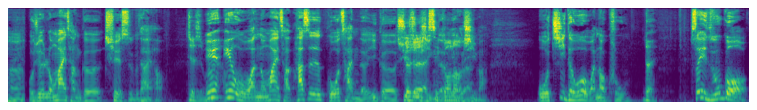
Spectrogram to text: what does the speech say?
我觉得龙脉长歌确实不太好，确实，因为因为我玩龙脉长，它是国产的一个叙事型的游戏嘛。我记得我有玩到哭，对，所以如果。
